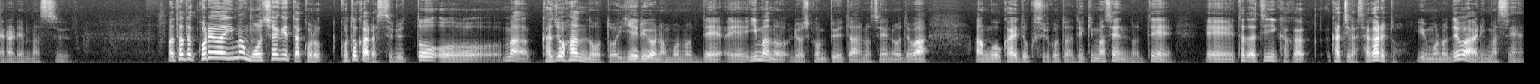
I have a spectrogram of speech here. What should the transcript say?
えられます。まあ、ただこれは今申し上げたことからすると、まあ、過剰反応と言えるようなもので、えー、今の量子コンピューターの性能では暗号を解読することはできませんので、えー、直ちに価値が下がるというものではありません。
